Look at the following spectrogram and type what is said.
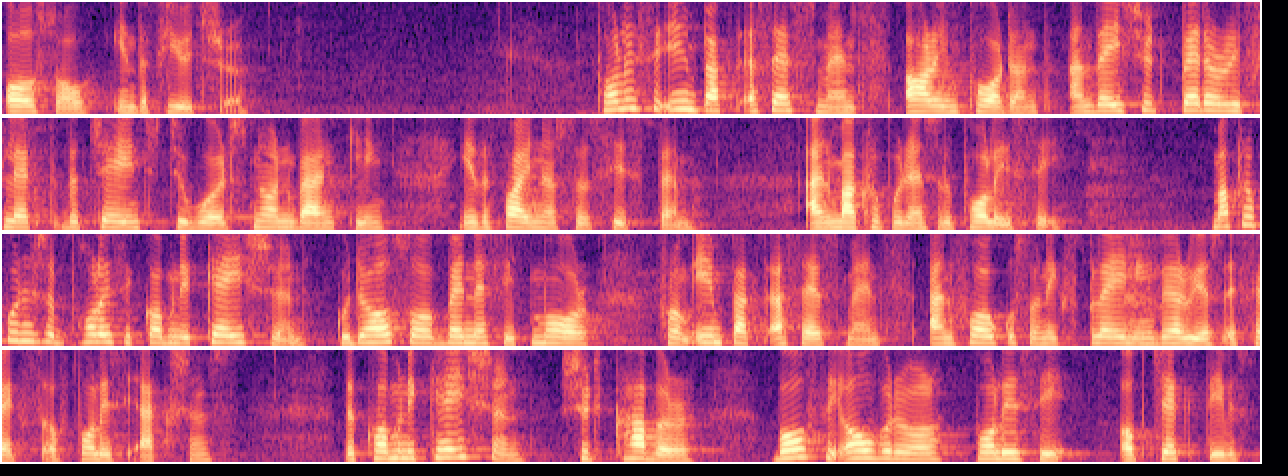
also in the future. Policy impact assessments are important and they should better reflect the change towards non-banking in the financial system and macroprudential policy. Macroprudential policy communication could also benefit more from impact assessments and focus on explaining various effects of policy actions. The communication should cover both the overall policy objectives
